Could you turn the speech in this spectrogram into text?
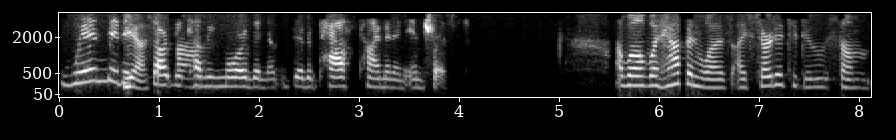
When did it Yes, start um, becoming more than a, than a pastime and an interest? Uh, Well, what happened was I started to do some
